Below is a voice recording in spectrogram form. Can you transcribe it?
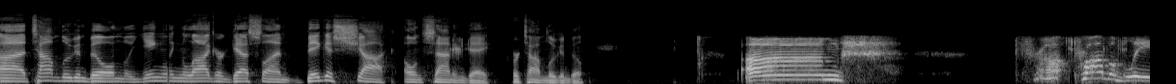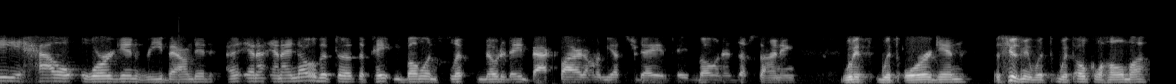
Uh, Tom Luginbill on the Yuengling Lager guest line. Biggest shock on signing day for Tom Luginbill. Um, pro- probably how Oregon rebounded, and I, and I know that the the Peyton Bowen flip Notre Dame backfired on him yesterday, and Peyton Bowen ends up signing with with Oregon. Excuse me, with with Oklahoma.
